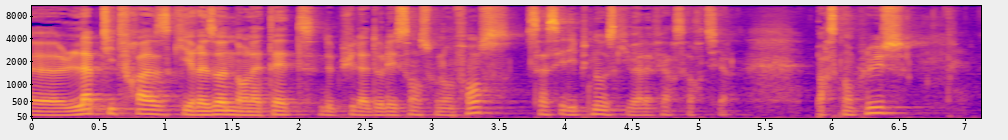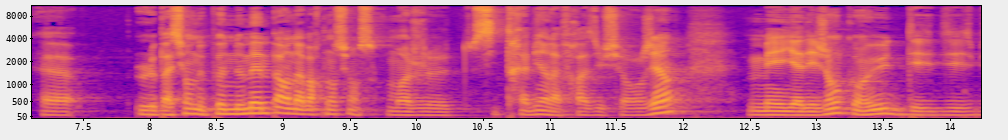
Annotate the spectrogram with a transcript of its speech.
Euh, la petite phrase qui résonne dans la tête depuis l'adolescence ou l'enfance, ça c'est l'hypnose qui va la faire sortir. Parce qu'en plus, euh, le patient ne peut ne même pas en avoir conscience. Moi je cite très bien la phrase du chirurgien, mais il y a des gens qui ont eu des,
